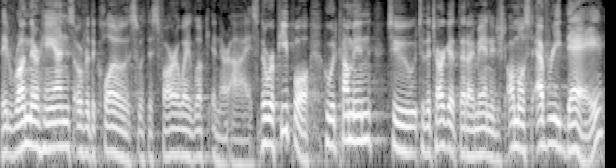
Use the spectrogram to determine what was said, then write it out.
they'd run their hands over the clothes with this faraway look in their eyes. There were people who would come in to, to the Target that I managed almost every day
